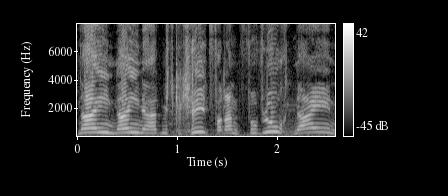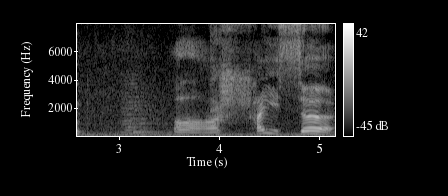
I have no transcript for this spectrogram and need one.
Nein, nein, er hat mich gekillt, verdammt, verflucht, nein! Oh, scheiße!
